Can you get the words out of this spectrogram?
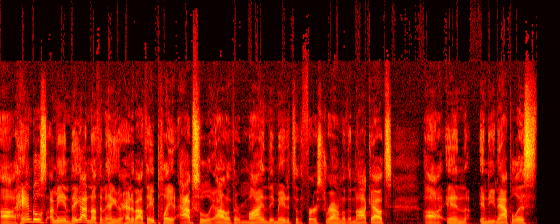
Uh, handles, I mean, they got nothing to hang their head about. They played absolutely out of their mind. They made it to the first round of the knockouts uh, in Indianapolis.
